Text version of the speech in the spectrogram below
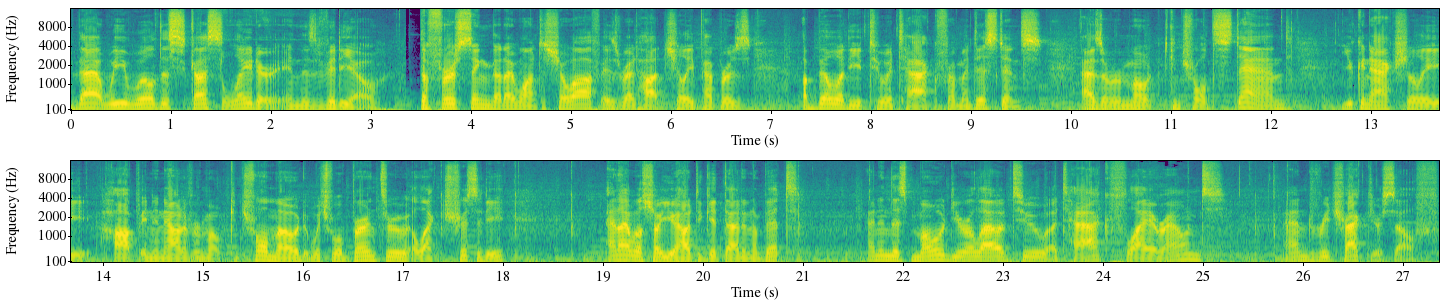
that we will discuss later in this video. The first thing that I want to show off is Red Hot Chili Pepper's ability to attack from a distance. As a remote controlled stand, you can actually hop in and out of remote control mode, which will burn through electricity, and I will show you how to get that in a bit. And in this mode, you're allowed to attack, fly around, and retract yourself.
